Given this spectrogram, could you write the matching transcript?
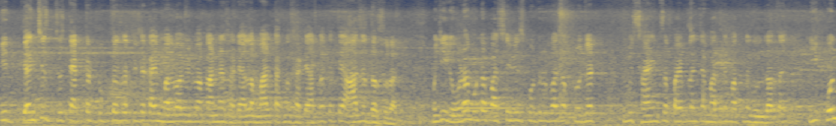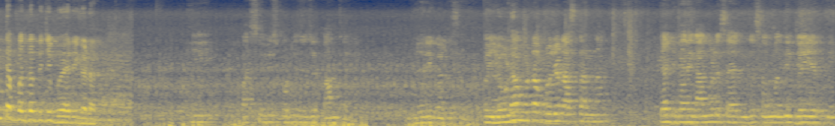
की त्यांचीच ट्रॅक्टर टुकटर जर तिथे काही मलबा बिलबा काढण्यासाठी आला माल टाकण्यासाठी असलं तर ते आजच धसू राहिले म्हणजे एवढा मोठा पाचशे वीस कोटी रुपयाचा प्रोजेक्ट तुम्ही सायन्सचं पाईपलाईनच्या माध्यमातून घेऊन जात आहे ही कोणत्या पद्धतीची भुयारी गडर ही पाचशे वीस कोटीचं जे काम चालू भुयारी गडर एवढा मोठा प्रोजेक्ट असताना त्या ठिकाणी गांगडे साहेबांचं संबंधित जे येत नाही.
